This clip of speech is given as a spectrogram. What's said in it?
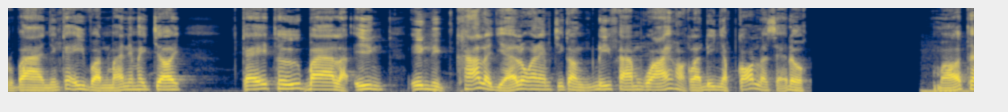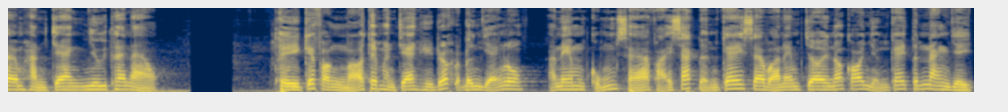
và những cái event mà anh em hay chơi. Cái thứ ba là yên. Yên thì khá là dễ luôn anh em chỉ cần đi farm quái hoặc là đi nhập code là sẽ được. Mở thêm hành trang như thế nào? Thì cái phần mở thêm hành trang thì rất là đơn giản luôn. Anh em cũng sẽ phải xác định cái server anh em chơi nó có những cái tính năng gì.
